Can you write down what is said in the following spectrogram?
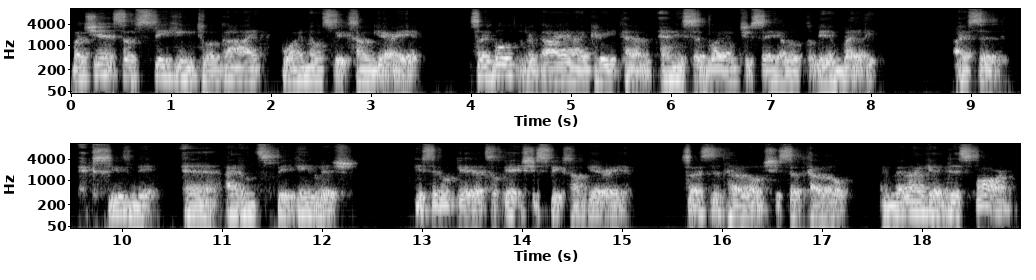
but she ends up speaking to a guy who I know speaks Hungarian. So I go to the guy and I greet him, and he said, "Why don't you say hello to the young lady?" I said, "Excuse me, uh, I don't speak English." He said, "Okay, that's okay. She speaks Hungarian." So I said, "Hello." She said, "Hello." And when I get this far,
